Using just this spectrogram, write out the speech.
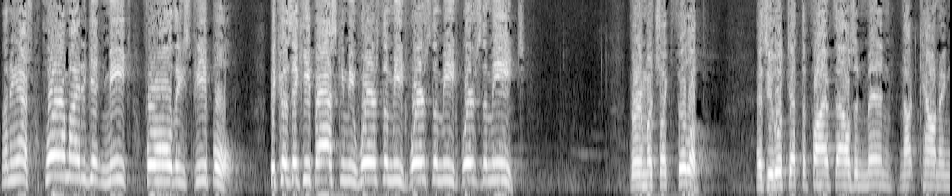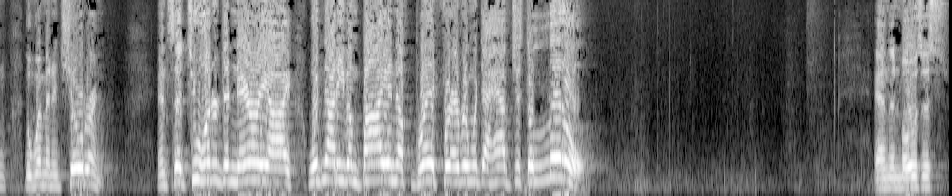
Then he asks, Where am I to get meat for all these people? Because they keep asking me, Where's the meat? Where's the meat? Where's the meat? Very much like Philip, as he looked at the 5,000 men, not counting the women and children, and said 200 denarii would not even buy enough bread for everyone to have just a little. And then Moses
